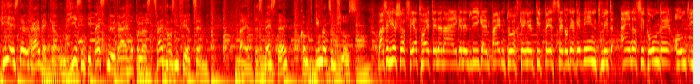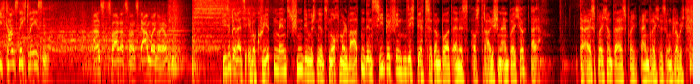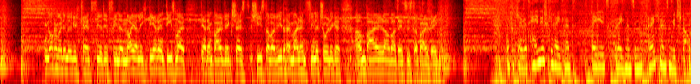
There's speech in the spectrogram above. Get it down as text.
Hier ist der Ö3-Wecker und hier sind die besten Ö3-Hopperlers 2014. Weil das Beste kommt immer zum Schluss. Marcel Hirscher fährt heute in einer eigenen Liga in beiden Durchgängen die Bestzeit und er gewinnt mit einer Sekunde und ich kann es nicht lesen. 1,22, einmal noch, ja. Diese bereits evakuierten Menschen, die müssen jetzt nochmal warten, denn sie befinden sich derzeit an Bord eines australischen Einbrechers. Äh, der Eisbrecher und der Eisbrecher, Einbrecher ist unglaublich. Noch einmal die Möglichkeit für die Finnen. Neuerlich Behrendt diesmal, der den Ball wegschießt, schießt aber wieder einmal ein Finn, Entschuldige, am Ball, aber jetzt ist der Ball weg. Der Verkehr wird händisch geregnet, regelt, regnen Sie mit, rechnen Sie mit Staub.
